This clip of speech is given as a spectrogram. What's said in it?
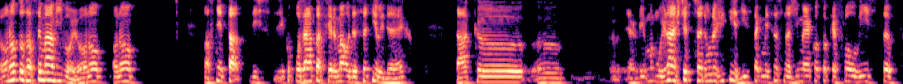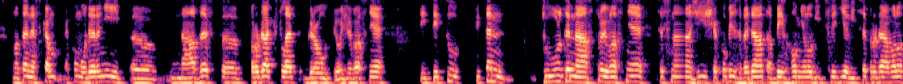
ono to zase má vývoj, jo? ono, ono vlastně ta, když jako pořád ta firma o deseti lidech, tak jak, možná ještě, co je důležité říct, tak my se snažíme jako to Keflow výst, no to je dneska jako moderní uh, název uh, Product-led Growth, jo, že vlastně ty, ty, tu, ty ten tool, ten nástroj vlastně se snažíš jakoby zvedat, aby ho mělo víc lidí a více prodávalo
